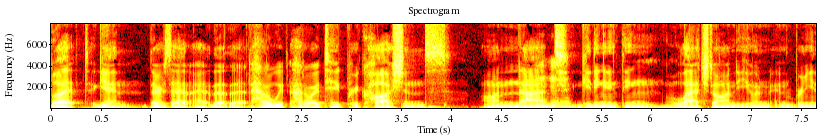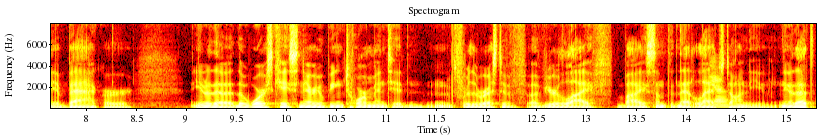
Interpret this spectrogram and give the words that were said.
but again, there's that that, that how we, how do I take precautions on not mm-hmm. getting anything latched onto you and, and bringing it back or you know the the worst case scenario being tormented for the rest of, of your life by something that latched yeah. onto you you know that's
